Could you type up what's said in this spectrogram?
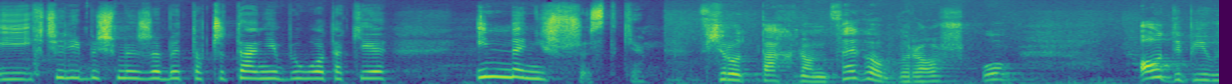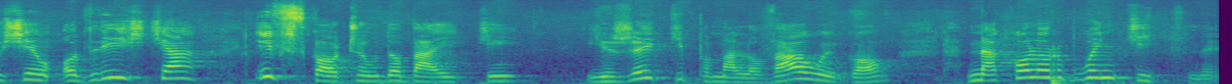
i chcielibyśmy, żeby to czytanie było takie inne niż wszystkie. wśród pachnącego groszku odbił się od liścia i wskoczył do bajki. Jerzyki pomalowały go na kolor błękitny.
